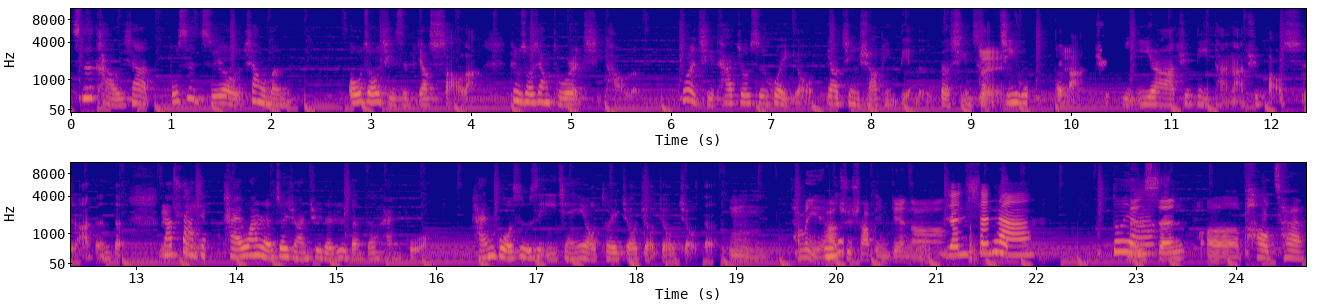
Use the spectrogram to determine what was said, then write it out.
思考一下，不是只有像我们欧洲其实比较少啦，譬如说像土耳其好了。土耳其它就是会有要进 shopping 点的的行程，几乎对吧？去第一啦，去地毯啦，去宝石啦等等。那大家台湾人最喜欢去的日本跟韩国，韩国是不是以前也有推九九九九的？嗯，他们也要去 shopping 店啊，人参啊，对啊，人参呃泡菜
